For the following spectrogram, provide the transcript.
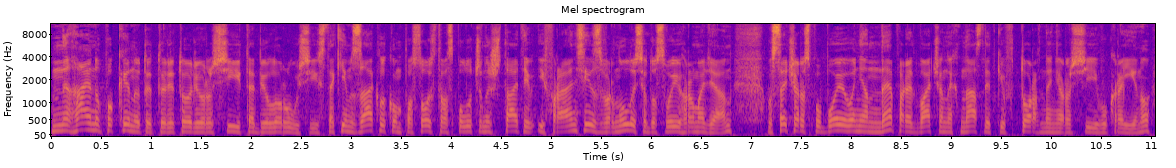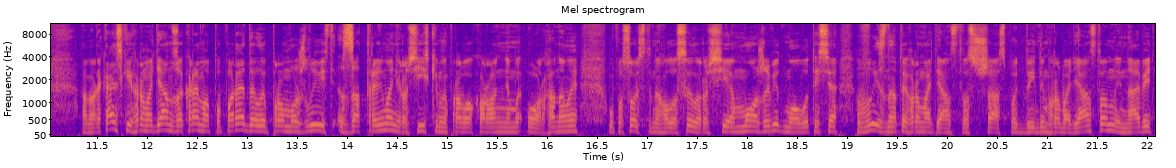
негайно покинути територію Росії та Білорусі. І з таким закликом посольства Сполучених Штатів і Франції звернулися до своїх громадян. Усе через побоювання непередбачених наслідків вторгнення Росії в Україну. Американські громадян, зокрема, попередили про можливість затримань російськими правоохоронними органами. У посольстві наголосили, Росія може від відмовитися визнати громадянство США з подвійним громадянством і навіть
